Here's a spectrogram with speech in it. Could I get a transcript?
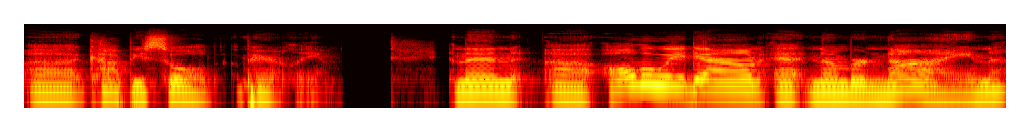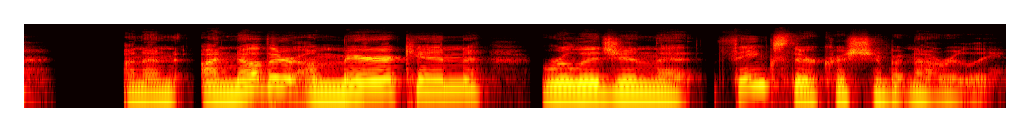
uh, copies sold apparently. And then uh, all the way down at number 9 on an, another American religion that thinks they're Christian but not really.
